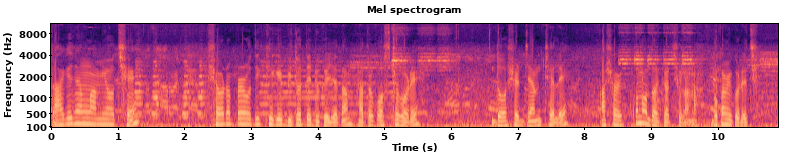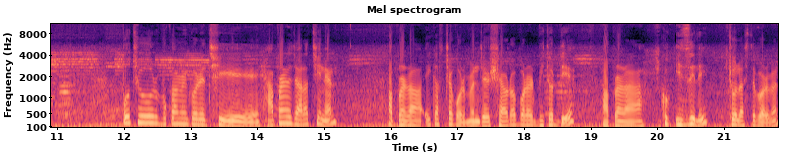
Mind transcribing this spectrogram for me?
তা আগে জানলাম আমি হচ্ছে শেওড়াপাড়ার ওদিক থেকে ভিতর দিয়ে ঢুকে যেতাম, এত কষ্ট করে দশের জ্যাম ঠেলে। আসার কোনো দরকার ছিল না। বোকামি করেছি। প্রচুর বোকামি করেছি। আপনারা যারা চিনেন, আপনারা এই কাজটা করবেন যে শেওড়াপাড়ার ভিতর দিয়ে আপনারা খুব ইজিলি চলে আসতে পারবেন।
